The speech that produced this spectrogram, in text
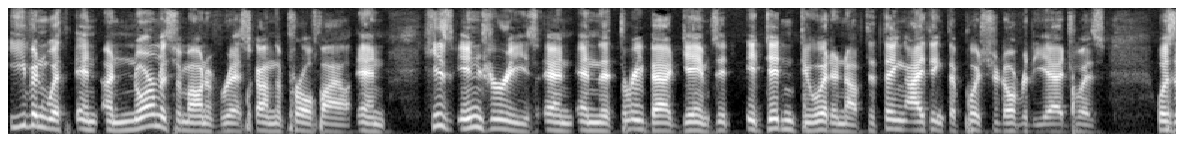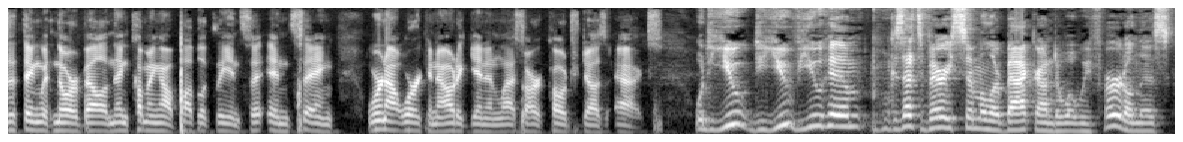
even with an enormous amount of risk on the profile. And his injuries and and the three bad games, it, it didn't do it enough. The thing I think that pushed it over the edge was was the thing with Norvell, and then coming out publicly and and saying we're not working out again unless our coach does X. Well, do you do you view him because that's very similar background to what we've heard on this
